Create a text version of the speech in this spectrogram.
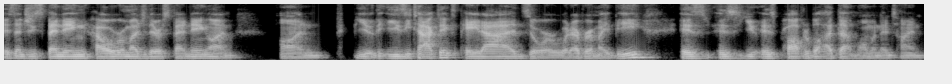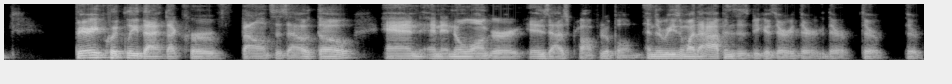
essentially spending however much they're spending on on you know the easy tactics paid ads or whatever it might be is is is profitable at that moment in time. Very quickly, that that curve balances out though, and and it no longer is as profitable. And the reason why that happens is because they're they're they're they're they're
